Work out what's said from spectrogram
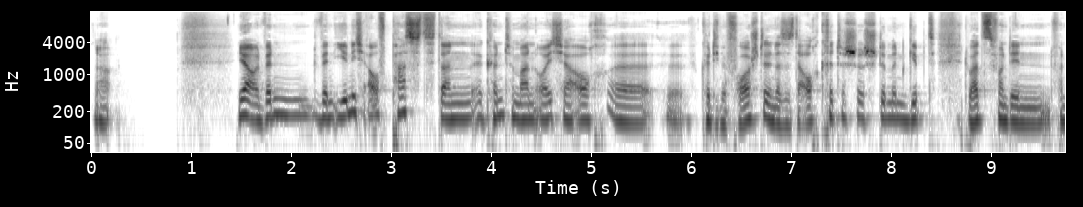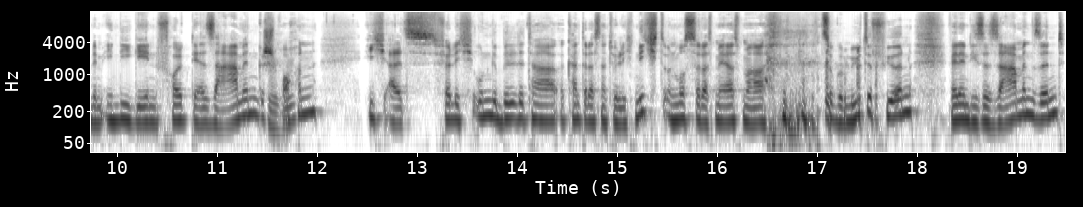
Ja. Ja, und wenn, wenn ihr nicht aufpasst, dann könnte man euch ja auch, äh, äh, könnte ich mir vorstellen, dass es da auch kritische Stimmen gibt. Du hast von den, von dem indigenen Volk der Samen mhm. gesprochen. Mhm. Ich als völlig Ungebildeter kannte das natürlich nicht und musste das mir erstmal zu Gemüte führen, wer denn diese Samen sind.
